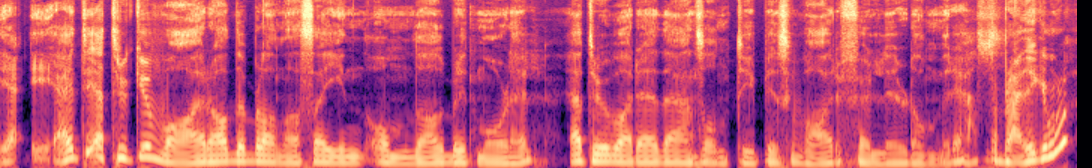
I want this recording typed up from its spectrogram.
Jeg, jeg, jeg tror ikke VAR hadde blanda seg inn om det hadde blitt mål heller. Jeg tror bare det er en sånn typisk VAR følger dommer. Altså. Ble det ikke mål?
